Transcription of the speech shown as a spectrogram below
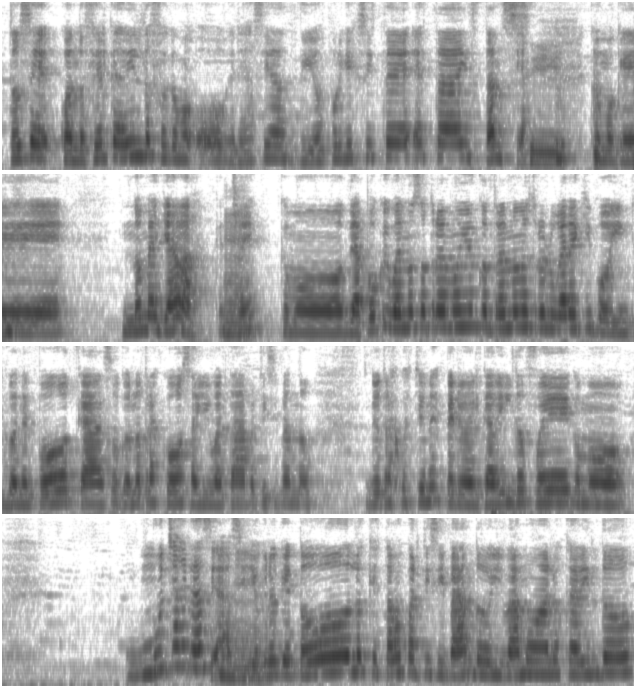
Entonces, cuando fui al cabildo fue como, oh, gracias Dios porque existe esta instancia Sí. como que no me hallaba, ¿cachai? Como de a poco igual nosotros hemos ido encontrando nuestro lugar equipo y con el podcast o con otras cosas, yo igual estaba participando de otras cuestiones, pero el cabildo fue como muchas gracias. Y yo creo que todos los que estamos participando y vamos a los cabildos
